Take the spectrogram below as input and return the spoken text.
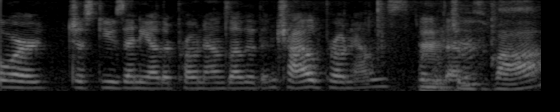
Or just use any other pronouns other than child pronouns with Mm. Which them. is va.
